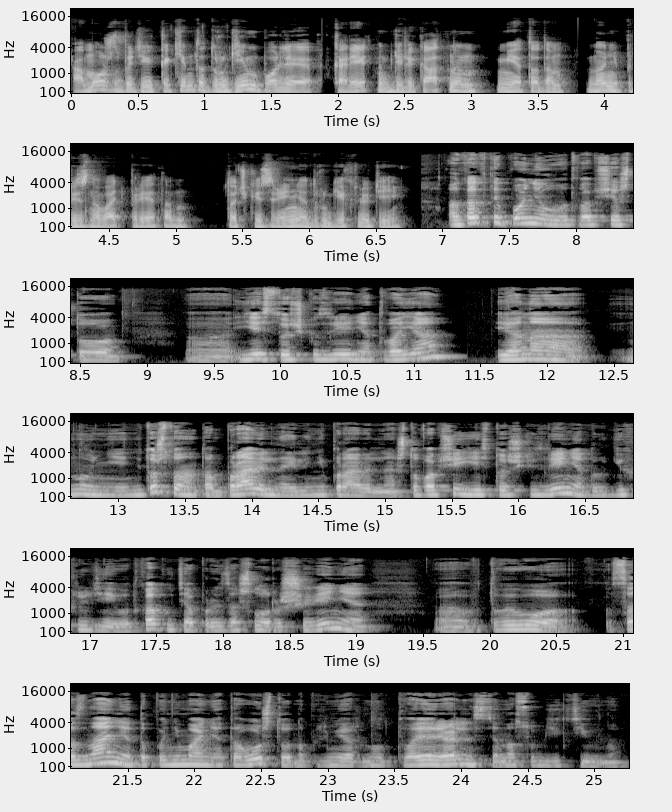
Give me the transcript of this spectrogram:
а может быть и каким-то другим более корректным, деликатным методом, но не признавать при этом точки зрения других людей. А как ты понял вот вообще, что э, есть точка зрения твоя, и она, ну, не, не то, что она там правильная или неправильная, а что вообще есть точки зрения других людей. Вот как у тебя произошло расширение э, твоего сознания до понимания того, что, например, ну, твоя реальность, она субъективна.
